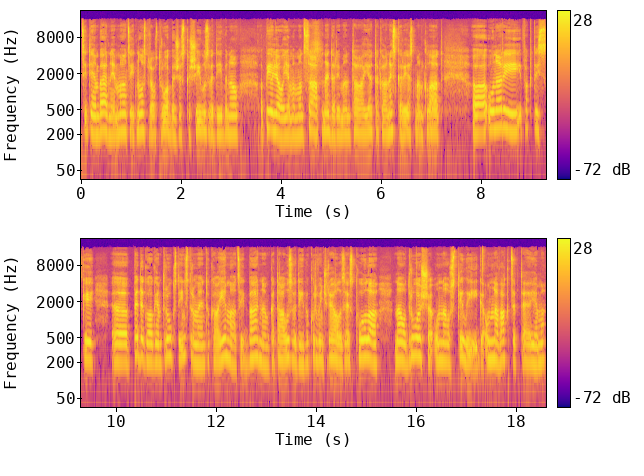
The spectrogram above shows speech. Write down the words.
citiem bērniem mācīt nospraust robežas, ka šī uzvedība nav pieļaujama, man sāp, nedari man tā, ja tā kā neskaries man klāt. Uh, un arī faktiski uh, pedagogiem trūkst instrumentu, kā iemācīt bērnam, ka tā uzvedība, kur viņš realizē skolā, nav droša un nav stilīga un nav akceptējama.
